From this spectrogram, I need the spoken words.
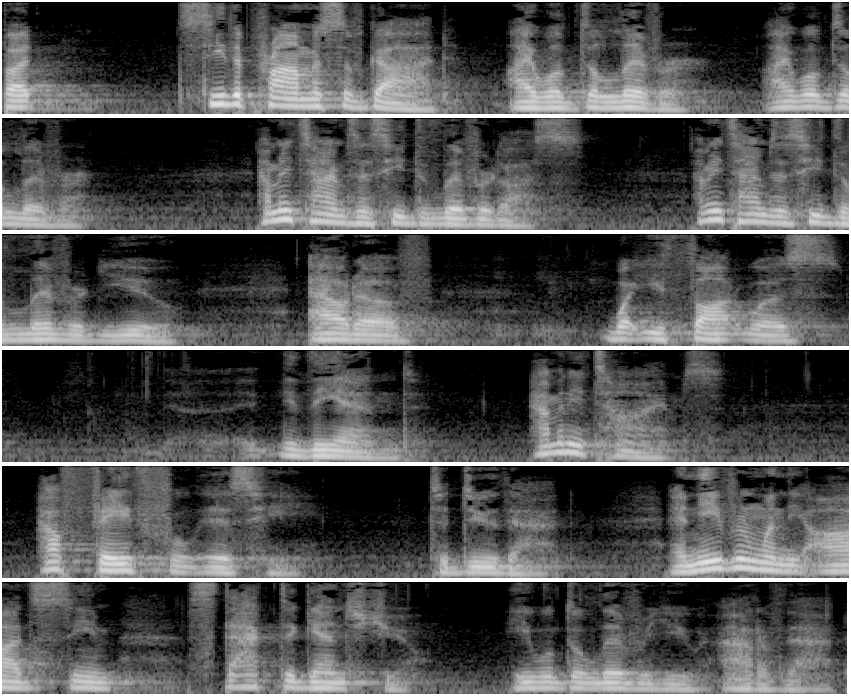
But see the promise of God I will deliver. I will deliver. How many times has He delivered us? How many times has He delivered you out of what you thought was the end? How many times? How faithful is He to do that? And even when the odds seem stacked against you, He will deliver you out of that.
